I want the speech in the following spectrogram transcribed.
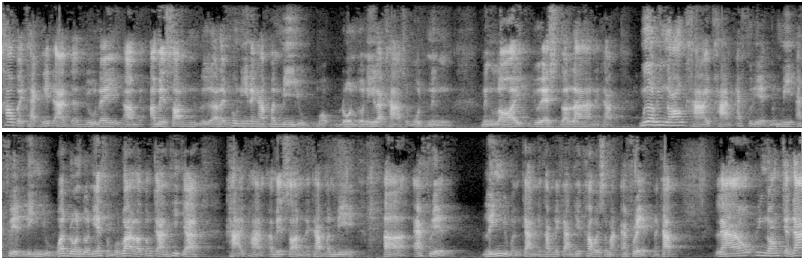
เข้าไปแท็กนิดอาจจะอยู่ในอเมซอนหรืออะไรพวกนี้นะครับ มันมีอยู่บอกโดรนตัวนี้ราคาสมมุติ1 100 US ดอลลาร์นะครับ เมื่อพี่น้องขายผ่าน Affiliate มันมี Affiliate Link อยู่ว่าโดรนตัวนี้สมมุติว่าเราต้องการที่จะขายผ่าน Amazon นะครับ มันมีเอ่อ Affiliate Link อยู่เหมือนกันนะครับในการที่เข้าไปสมัคร Affiliate นะครับแล้วพี่น้องจะได้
